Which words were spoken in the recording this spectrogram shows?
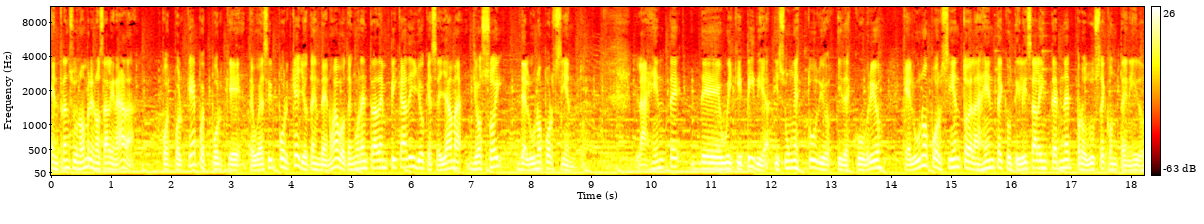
entra en su nombre y no sale nada. Pues ¿por qué? Pues porque, te voy a decir por qué. Yo de nuevo tengo una entrada en picadillo que se llama Yo soy del 1%. La gente de Wikipedia hizo un estudio y descubrió que el 1% de la gente que utiliza la Internet produce contenido.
